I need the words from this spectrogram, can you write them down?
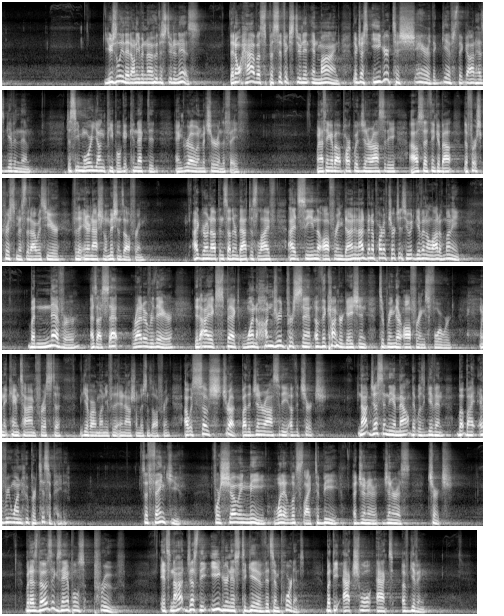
Usually, they don't even know who the student is. They don't have a specific student in mind. They're just eager to share the gifts that God has given them to see more young people get connected and grow and mature in the faith. When I think about Parkwood generosity, I also think about the first Christmas that I was here for the international missions offering. I'd grown up in Southern Baptist life. I had seen the offering done, and I'd been a part of churches who had given a lot of money. But never, as I sat right over there, did I expect 100% of the congregation to bring their offerings forward when it came time for us to give our money for the international missions offering. I was so struck by the generosity of the church, not just in the amount that was given, but by everyone who participated. So thank you for showing me what it looks like to be a gener- generous church. But as those examples prove, it's not just the eagerness to give that's important, but the actual act of giving.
